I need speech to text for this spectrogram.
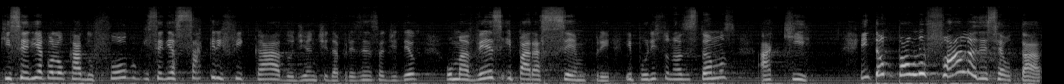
que seria colocado fogo, que seria sacrificado diante da presença de Deus, uma vez e para sempre. E por isso nós estamos aqui. Então, Paulo fala desse altar.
